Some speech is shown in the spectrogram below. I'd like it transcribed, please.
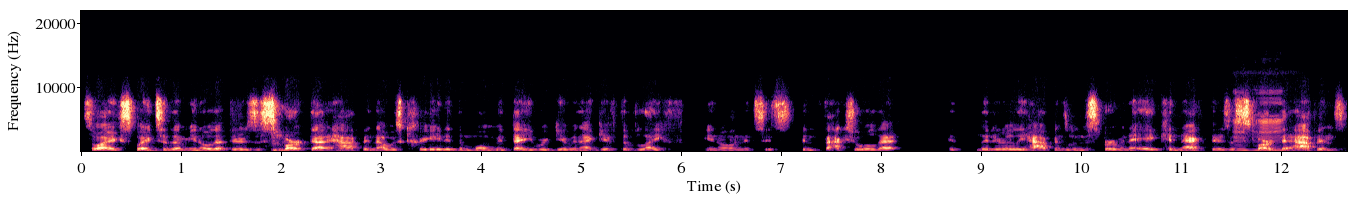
so i explained to them you know that there's a spark that happened that was created the moment that you were given that gift of life you know and it's it's been factual that it literally happens when the sperm and the egg connect there's a spark Mhm. that happens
